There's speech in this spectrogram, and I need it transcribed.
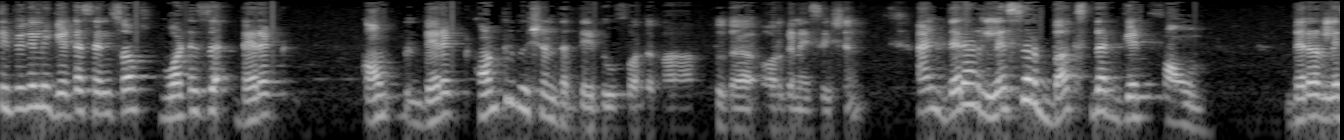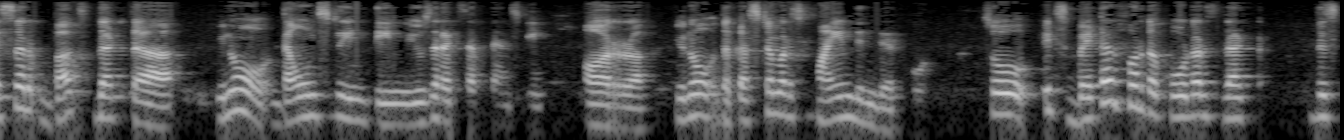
typically get a sense of what is the direct direct contribution that they do for the uh, to the organization. And there are lesser bugs that get found. There are lesser bugs that uh, you know downstream team user acceptance team or uh, you know the customers find in their code so it's better for the coders that this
